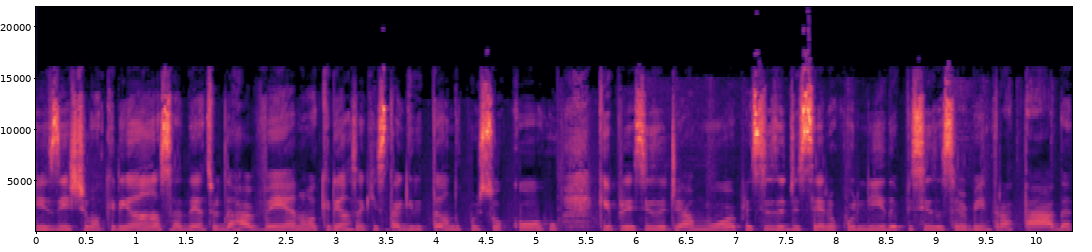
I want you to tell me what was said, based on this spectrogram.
Existe uma criança dentro da Ravena, uma criança que está gritando por socorro, que precisa de amor, precisa de ser acolhida, precisa ser bem tratada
